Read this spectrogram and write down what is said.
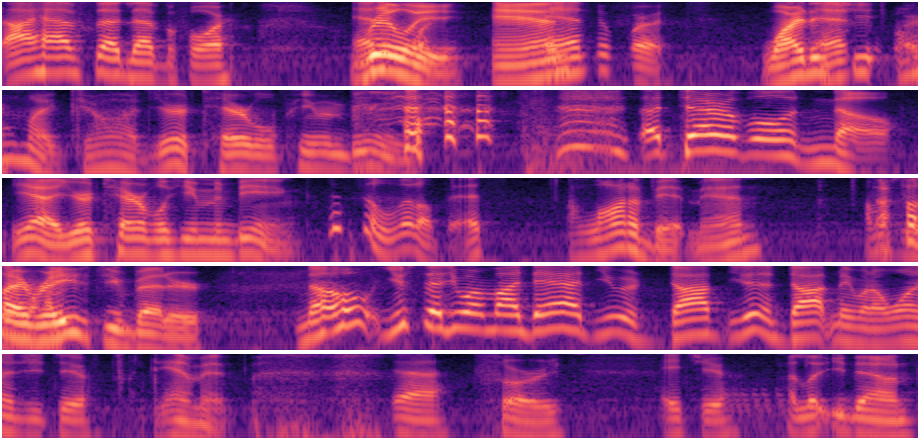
I have said that before. And really? worked. And, And it worked. why did and she? Oh my god, you're a terrible human being. That terrible? No. yeah, you're a terrible human being. Just a little bit. A lot of it, man. How I thought is I a lot? raised you better. No, you said you weren't my dad. You adopt. You didn't adopt me when I wanted you to. Damn it. Yeah, Sorry, hate you. I let you down.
